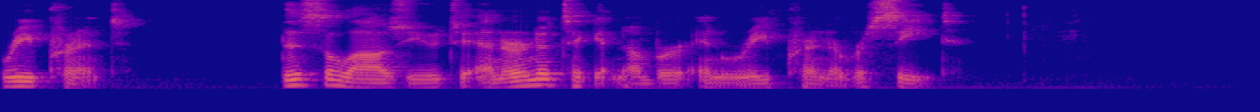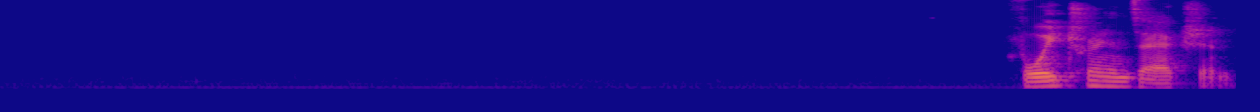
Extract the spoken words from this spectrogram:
Reprint. This allows you to enter in a ticket number and reprint a receipt. Void transaction.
